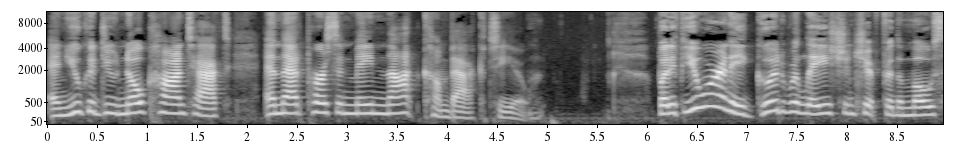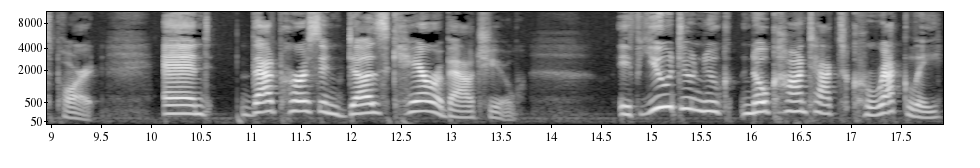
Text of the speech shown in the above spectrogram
and you could do no contact and that person may not come back to you. But if you were in a good relationship for the most part and that person does care about you, if you do no, no contact correctly,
